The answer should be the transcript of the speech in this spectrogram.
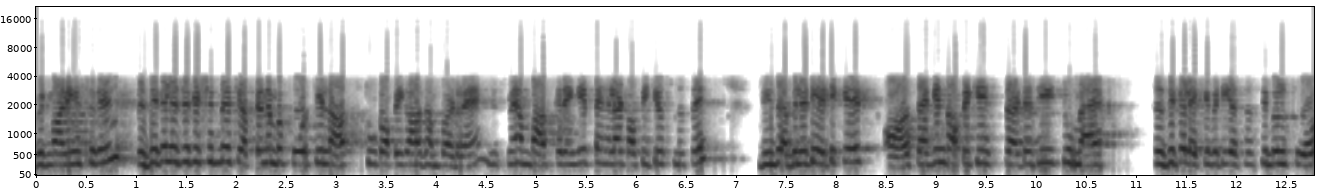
Good morning student physical education में चैप्टर नंबर फोर के लास्ट टू टॉपिक आज हम पढ़ रहे हैं, जिसमें हम बात करेंगे पहला टॉपिक है उसमें से डिजेबिलिटी एटिकेट और सेकंड टॉपिक है strategy to match physical activity accessible for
